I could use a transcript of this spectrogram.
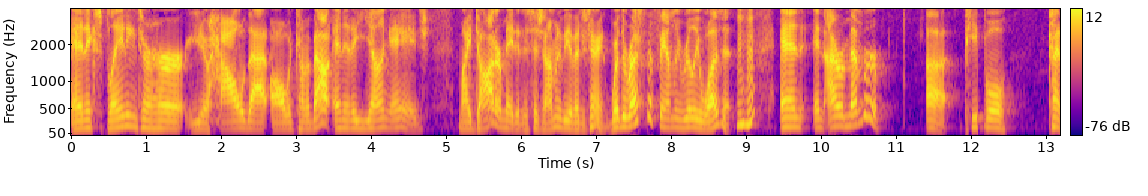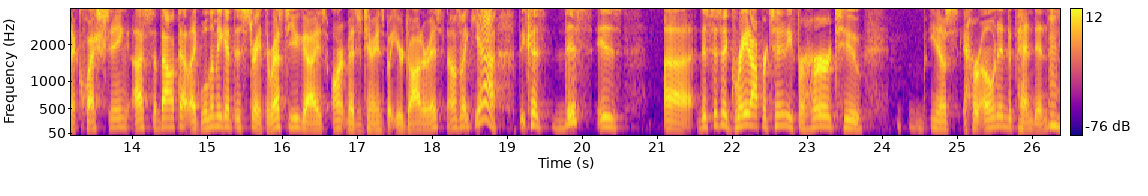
And explaining to her, you know, how that all would come about. And at a young age, my daughter made a decision, I'm going to be a vegetarian, where the rest of the family really wasn't. And and I remember uh, people kind of questioning us about that. Like, well, let me get this straight. The rest of you guys aren't vegetarians, but your daughter is. And I was like, yeah, because this is uh, this is a great opportunity for her to, you know, her own independence,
